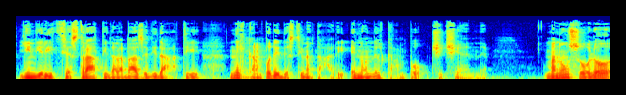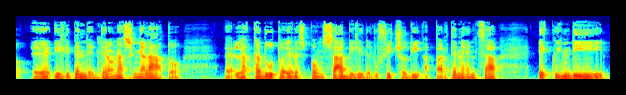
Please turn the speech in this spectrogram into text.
gli indirizzi estratti dalla base di dati nel campo dei destinatari e non nel campo CCN. Ma non solo, eh, il dipendente non ha segnalato eh, l'accaduto ai responsabili dell'ufficio di appartenenza e quindi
